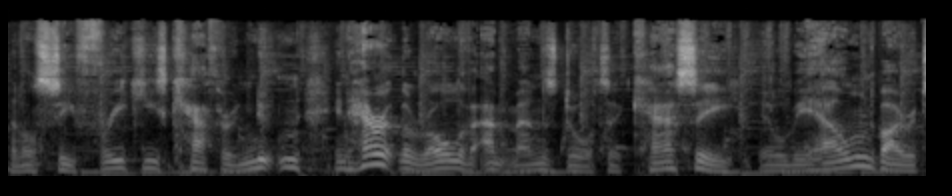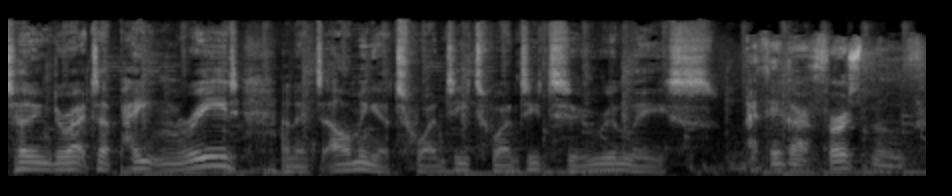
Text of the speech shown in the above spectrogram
and will see Freaky's Kathryn Newton inherit the role of Ant Man's daughter Cassie. It'll be helmed by returning director Peyton Reed, and it's elming a 2022 release. I think our first move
